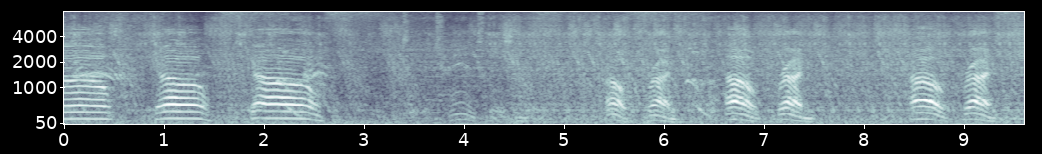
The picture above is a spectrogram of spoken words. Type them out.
Go! Go! Go! Oh, crud. Oh, crud. Oh, crud.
